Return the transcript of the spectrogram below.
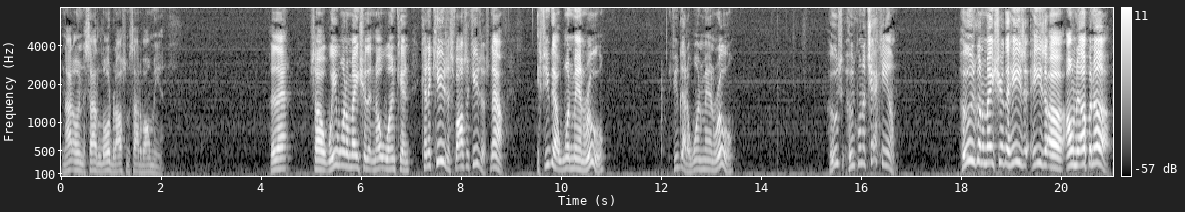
not only on the side of the Lord, but also on the side of all men. See that? So we want to make sure that no one can can accuse us, false accuse us. Now, if you've got one man rule, if you've got a one man rule, who's who's going to check him? Who's going to make sure that he's he's uh, on the up and up?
